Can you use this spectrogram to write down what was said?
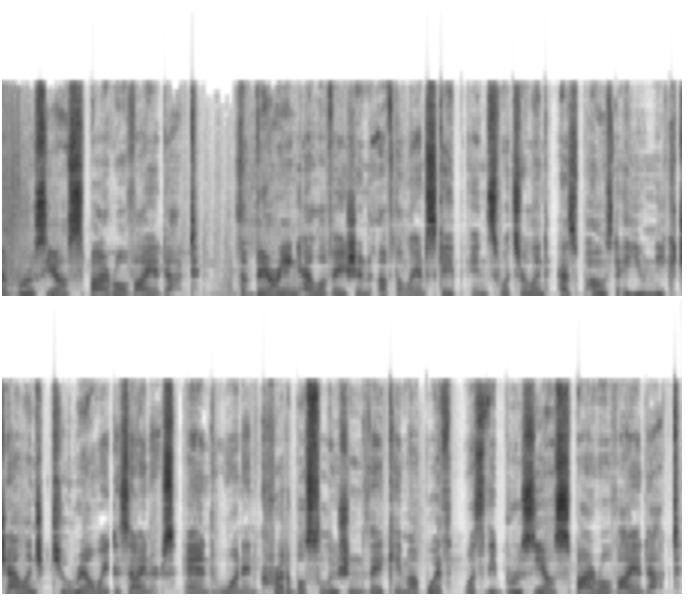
the Brusio Spiral Viaduct. The varying elevation of the landscape in Switzerland has posed a unique challenge to railway designers, and one incredible solution they came up with was the Brusio Spiral Viaduct.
